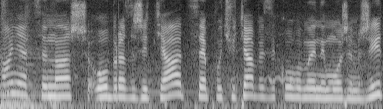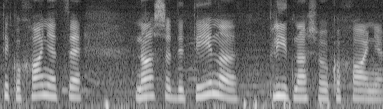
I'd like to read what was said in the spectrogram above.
Кохання це наш образ життя, це почуття, без якого ми не можемо жити. Кохання це наша дитина, плід нашого кохання.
